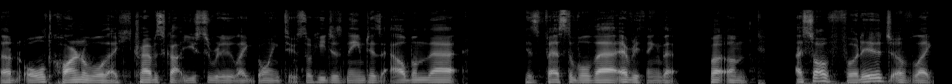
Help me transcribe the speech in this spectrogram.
an old carnival that he, Travis Scott used to really like going to. So he just named his album that, his festival that, everything that. But um, I saw footage of like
